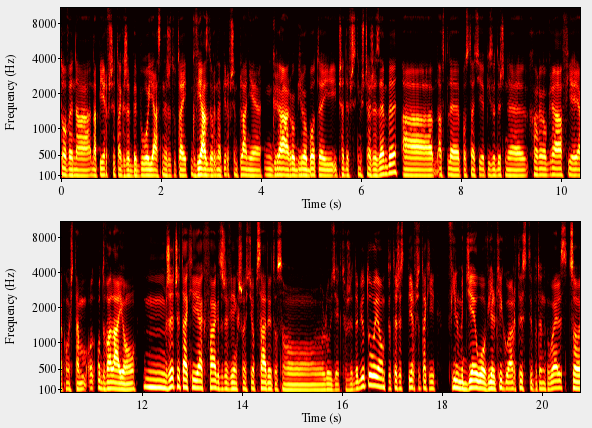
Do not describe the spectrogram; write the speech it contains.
punktowe na, na pierwszy, tak żeby było jasne, że tutaj gwiazdor na pierwszym planie gra, robi robotę i, i przede wszystkim szczerze zęby, a, a w tle postaci epizodyczne choreografię jakąś tam odwalają. Mm, rzeczy takie jak fakt, że większość obsady to są ludzie, którzy debiutują. To też jest pierwszy taki film, dzieło wielkiego artysty, bo ten Wells, co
